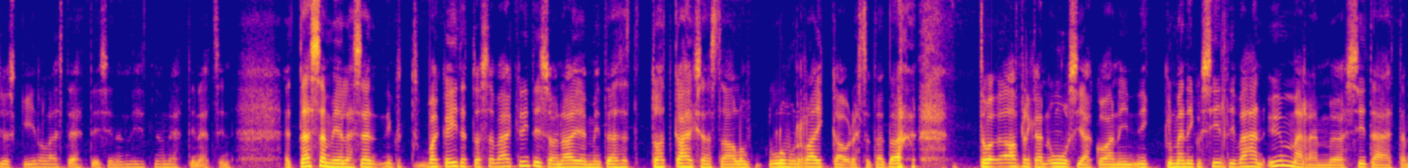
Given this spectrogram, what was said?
jos kiinalaiset ehtii sinne, niin sitten ne on ehtineet sinne. Et tässä mielessä, niin kuin, vaikka itse tuossa vähän kritisoin aiemmin tästä 1800-luvun raikkaudesta tätä Afrikan uusjakoa, niin, niin kyllä mä niin kuin silti vähän ymmärrän myös sitä, että,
